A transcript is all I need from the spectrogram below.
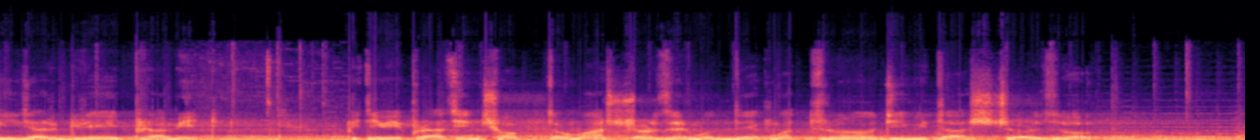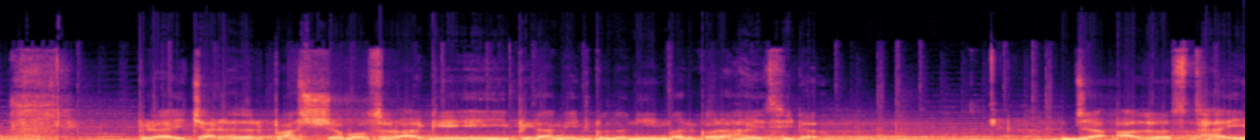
গিজার গ্রেট পিরামিড। পৃথিবীর প্রাচীন সপ্তম আশ্চর্যের মধ্যে একমাত্র জীবিত আশ্চর্য। প্রায় চার হাজার পাঁচশো বছর আগে এই পিরামিডগুলো নির্মাণ করা হয়েছিল, যা আজও স্থায়ী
